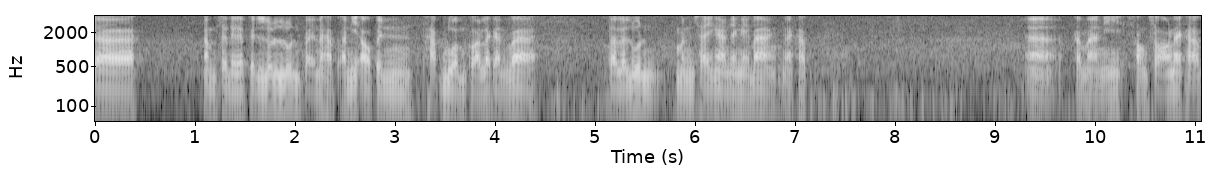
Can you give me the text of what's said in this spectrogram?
จะนำเสนอเป็นรุ่นๆไปนะครับ อันนี้เอาเป็นภาพรวมก่อนแล้วกันว่า แต่ละรุ่นมันใช้งานยังไงบ้างนะครับอ่าประมาณนี้สองสองนะครับ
